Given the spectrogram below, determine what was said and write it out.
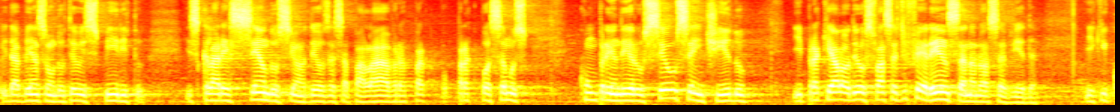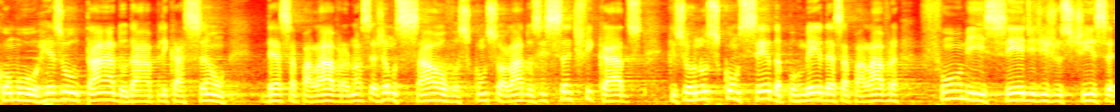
e da bênção do teu Espírito, esclarecendo, Senhor Deus, essa palavra, para, que possamos compreender o seu sentido e para que ela, ó Deus, faça diferença na nossa vida e que, como resultado da aplicação dessa palavra, nós sejamos salvos, consolados e santificados. Que o Senhor nos conceda, por meio dessa palavra, fome e sede de justiça,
